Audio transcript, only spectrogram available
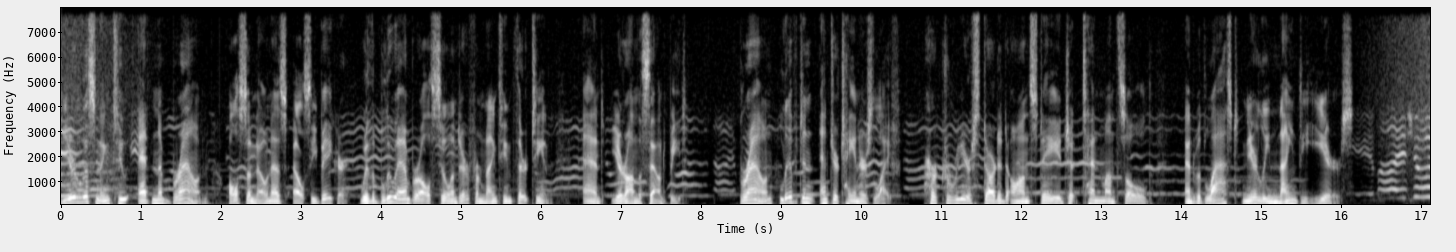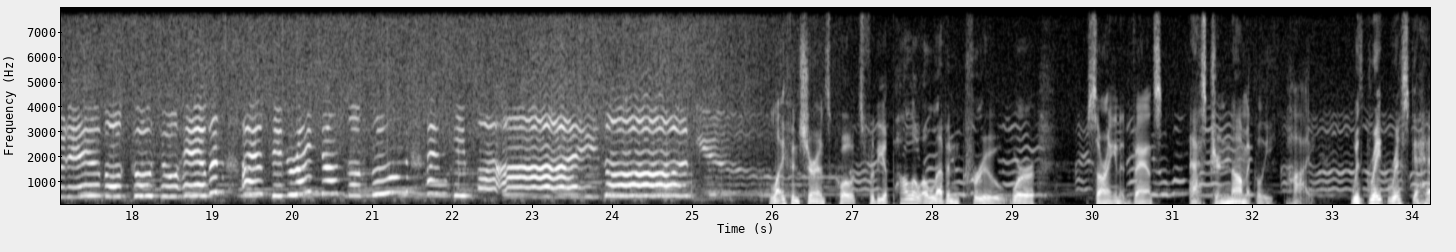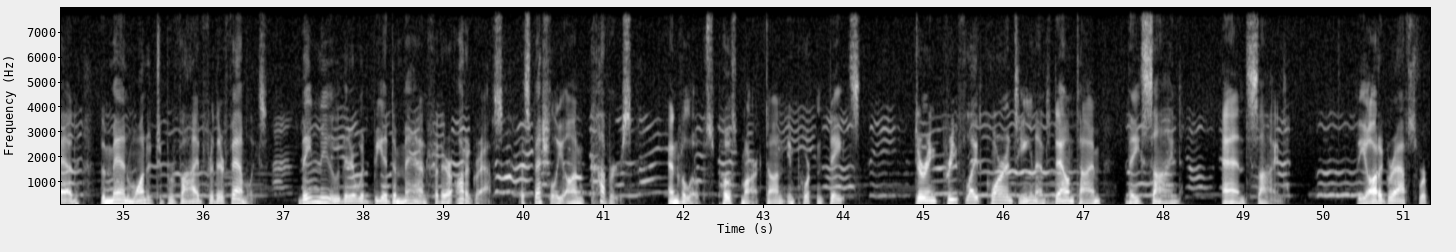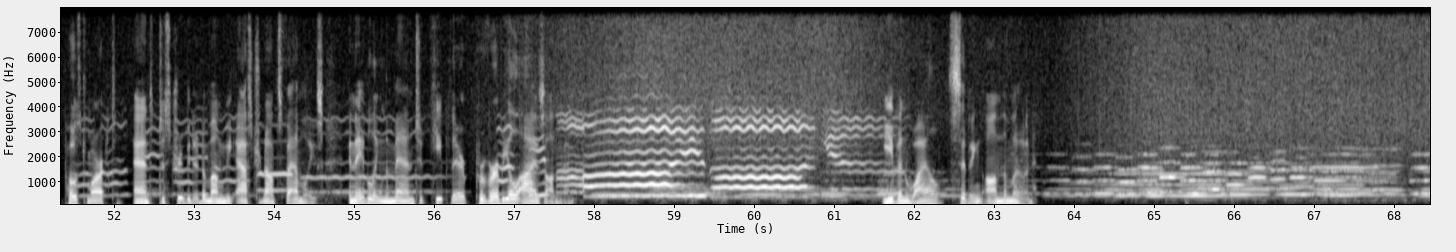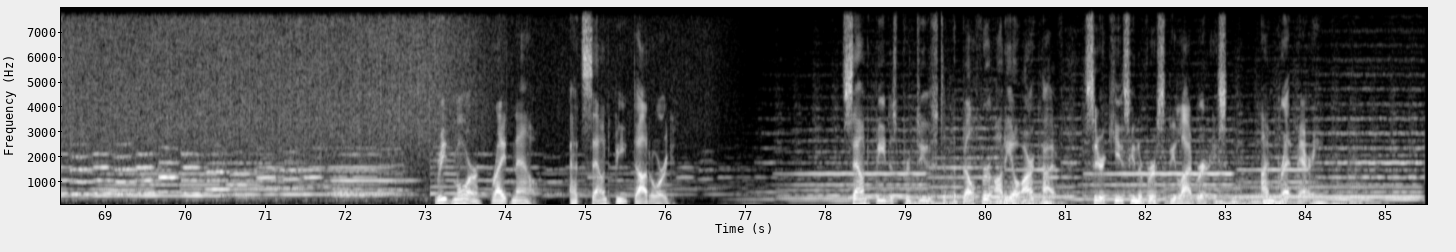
You're listening to Edna Brown, also known as Elsie Baker, with a blue Amberol cylinder from 1913, and you're on the soundbeat. Brown lived an entertainer's life. Her career started on stage at 10 months old and would last nearly 90 years. If I should ever go to heaven, I'll sit right down the moon and keep my eyes on you. Life insurance quotes for the Apollo 11 crew were, sorry in advance, astronomically high. With great risk ahead, the men wanted to provide for their families. They knew there would be a demand for their autographs, especially on covers, envelopes postmarked on important dates. During pre flight quarantine and downtime, they signed and signed. The autographs were postmarked and distributed among the astronauts' families, enabling the men to keep their proverbial eyes on them, even while sitting on the moon. Read more right now at soundbeat.org. Soundbeat is produced at the Belfer Audio Archive, Syracuse University Libraries. I'm Brett Barry.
